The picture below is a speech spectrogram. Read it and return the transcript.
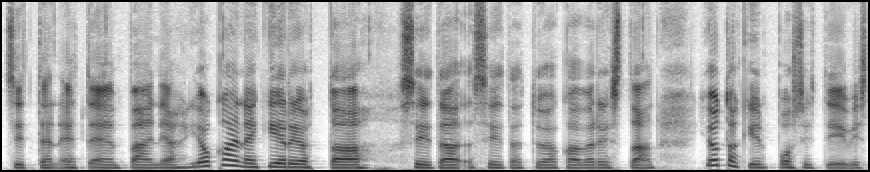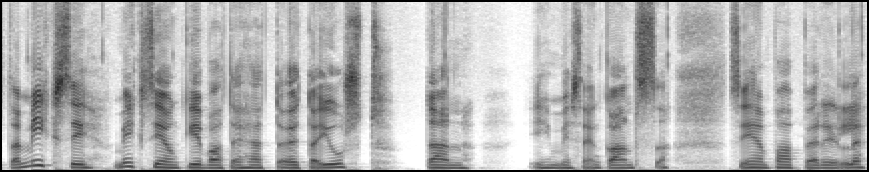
sitten eteenpäin. Ja jokainen kirjoittaa siitä, siitä työkaveristaan jotakin positiivista. Miksi, miksi on kiva tehdä töitä just tämän ihmisen kanssa siihen paperille.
